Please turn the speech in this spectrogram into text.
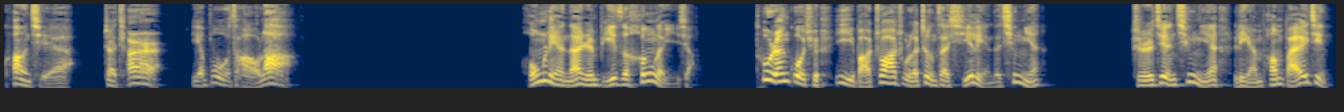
况且这天儿也不早了。红脸男人鼻子哼了一下，突然过去一把抓住了正在洗脸的青年。只见青年脸庞白净，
